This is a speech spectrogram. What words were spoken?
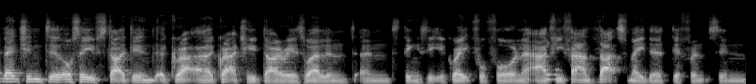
mentioned also you've started doing a, gra- a, gratitude diary as well, and and things that you're grateful for. And have yeah. you found that's made a difference in?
